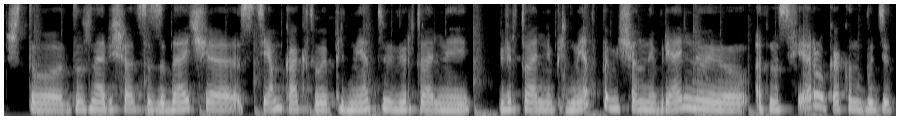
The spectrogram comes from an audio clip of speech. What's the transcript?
что должна решаться задача с тем, как твой предмет, виртуальный, виртуальный предмет, помещенный в реальную атмосферу, как он будет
